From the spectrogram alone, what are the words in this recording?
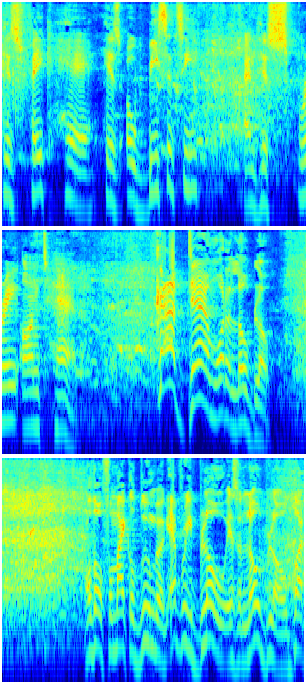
His fake hair, his obesity, and his spray on tan. God damn, what a low blow. Although for Michael Bloomberg, every blow is a low blow, but,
